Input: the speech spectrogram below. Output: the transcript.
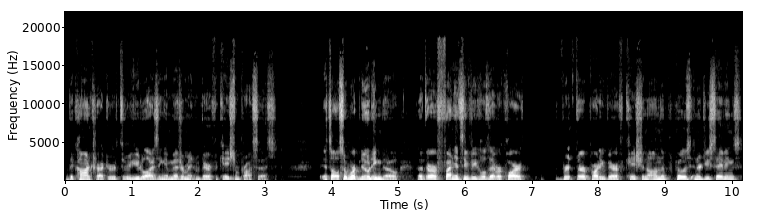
the contractor through utilizing a measurement and verification process. It's also worth noting, though, that there are financing vehicles that require third party verification on the proposed energy savings,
